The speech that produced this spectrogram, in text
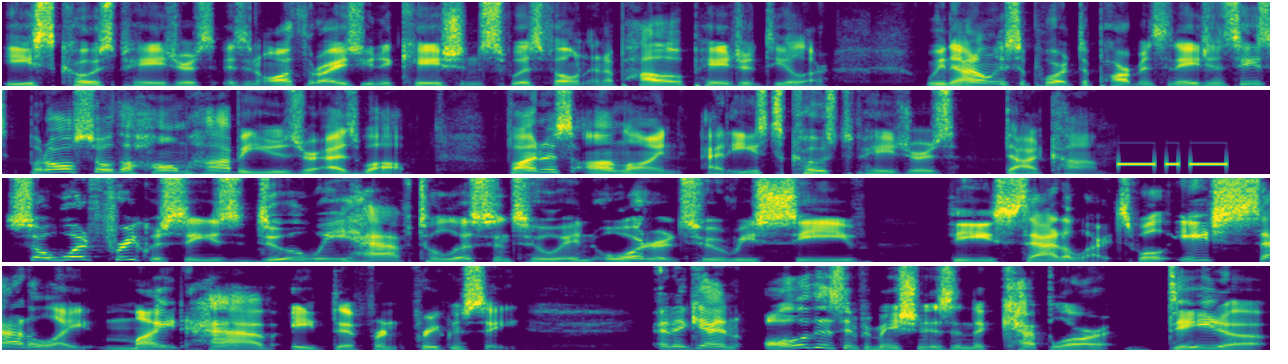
East Coast Pagers, is an authorized Unication, Swissphone, and Apollo pager dealer. We not only support departments and agencies, but also the home hobby user as well. Find us online at eastcoastpagers.com. So, what frequencies do we have to listen to in order to receive these satellites? Well, each satellite might have a different frequency. And again, all of this information is in the Kepler data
